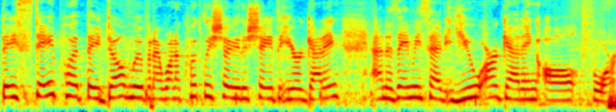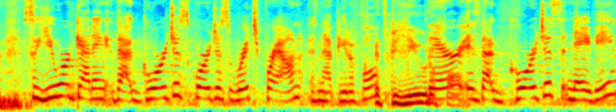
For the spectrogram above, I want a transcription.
They stay put. They don't move. And I want to quickly show you the shades that you're getting. And as Amy said, you are getting all four. So you are getting that gorgeous, gorgeous rich brown. Isn't that beautiful? It's beautiful. There is that gorgeous navy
